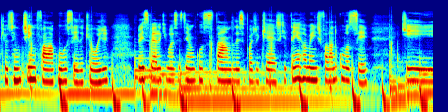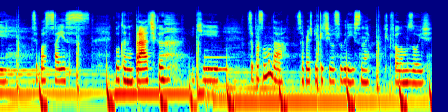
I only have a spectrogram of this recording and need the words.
que eu senti em falar com vocês aqui hoje. Eu espero que vocês tenham gostado desse podcast, que tenha realmente falado com você, que você possa sair colocando em prática que você possa mudar sua perspectiva sobre isso, né? Que falamos hoje.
